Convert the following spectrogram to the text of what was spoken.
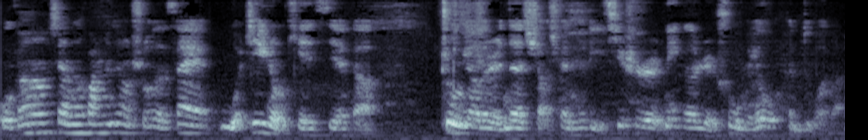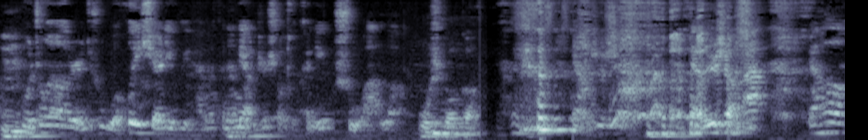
我刚刚像跟花生酱说的，在我这种天蝎的重要的人的小圈子里，其实那个人数没有很多的。嗯我重要的人就是我会选礼物给他们，可能两只手就肯定数完了。五十多个，两只手，两只手啊。然后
